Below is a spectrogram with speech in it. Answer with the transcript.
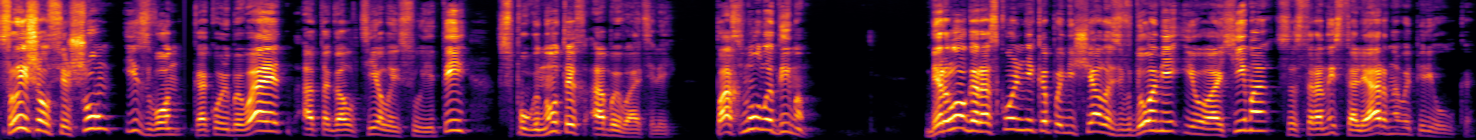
Слышался шум и звон, какой бывает от оголтелой суеты спугнутых обывателей. Пахнуло дымом. Берлога Раскольника помещалась в доме Иоахима со стороны Столярного переулка.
